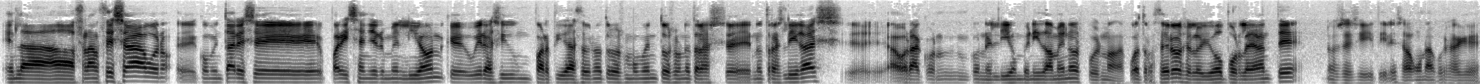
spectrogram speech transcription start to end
En la francesa, bueno, eh, comentar ese Paris Saint Germain Lyon, que hubiera sido un partidazo en otros momentos o en otras, eh, en otras ligas. Eh, ahora con, con el Lyon venido a menos, pues nada, 4-0, se lo llevó por delante. No sé si tienes alguna cosa que.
